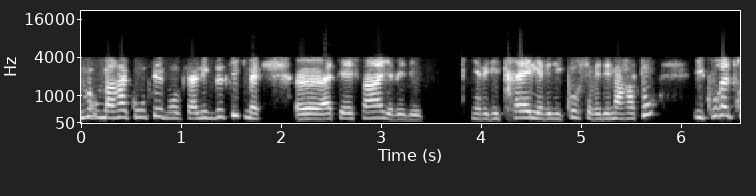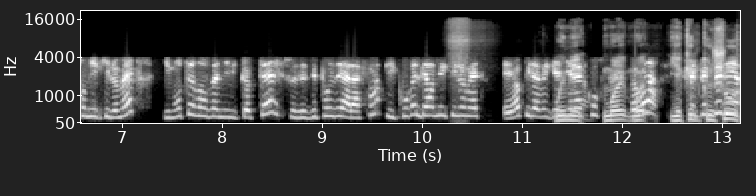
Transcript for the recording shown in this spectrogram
on m'a raconté, bon, c'est anecdotique, mais euh, à TF1, il y avait des il y avait des trails, il y avait des courses, il y avait des marathons. Il courait le premier kilomètre, il montait dans un hélicoptère, il se faisait déposer à la fin, puis il courait le dernier kilomètre. Et hop, il avait gagné la course. Moi, voilà. Il y a quelque chose.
